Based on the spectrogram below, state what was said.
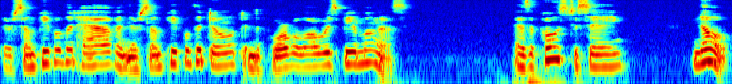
There are some people that have, and there are some people that don't, and the poor will always be among us. As opposed to saying, no,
